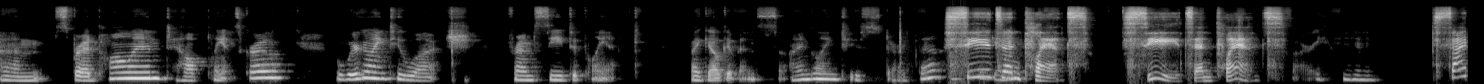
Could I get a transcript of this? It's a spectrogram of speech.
um, spread pollen to help plants grow. But we're going to watch From Seed to Plant by Gail Gibbons. So I'm going to start that. Seeds again. and plants. Seeds and plants. Sorry. Side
